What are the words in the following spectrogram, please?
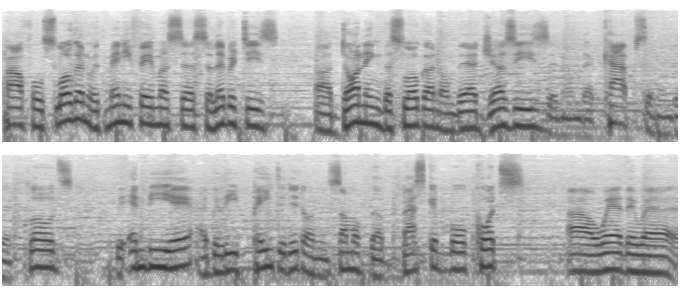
powerful slogan with many famous uh, celebrities uh, donning the slogan on their jerseys and on their caps and on their clothes. The NBA, I believe, painted it on some of the basketball courts uh, where they were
